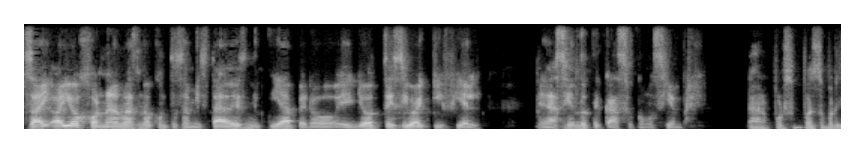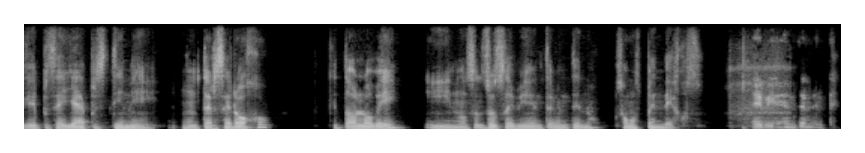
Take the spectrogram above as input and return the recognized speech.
pues hay, hay ojo nada más, ¿no? Con tus amistades, mi tía, pero eh, yo te sigo aquí fiel, eh, haciéndote caso, como siempre. Claro, por supuesto, porque pues ella pues tiene un tercer ojo que todo lo ve y nosotros evidentemente no, somos pendejos. Evidentemente.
